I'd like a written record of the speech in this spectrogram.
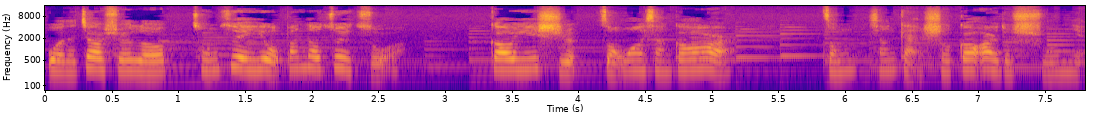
我的教学楼从最右搬到最左。高一时总望向高二，总想感受高二的熟稔；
